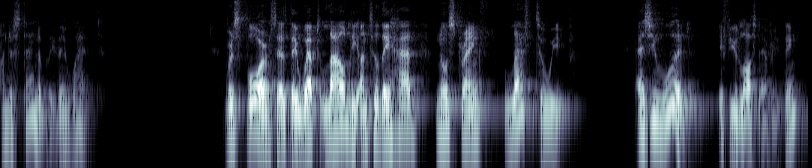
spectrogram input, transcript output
Understandably, they wept. Verse 4 says, They wept loudly until they had no strength left to weep, as you would if you lost everything.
